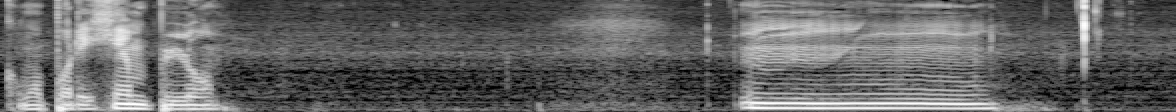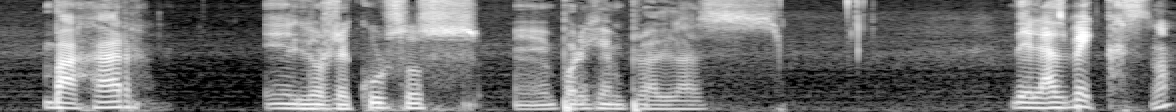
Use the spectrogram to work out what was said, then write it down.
como por ejemplo, mm, bajar eh, los recursos, eh, por ejemplo, a las de las becas, ¿no?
